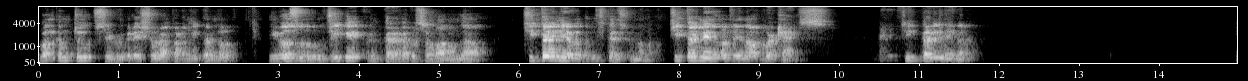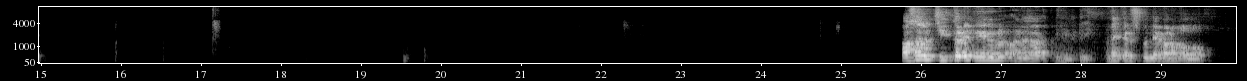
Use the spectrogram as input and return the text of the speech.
Welcome to Shri Venkateshwara academy Kurnool ఈరోజు GK and current అఫైర్స్లో భాగంగా చిత్తడి నేల గురించి తెలుసుకుందాం మనం. చిత్తడి నేలలు లేదా వెట్ ల్యాండ్స్ చిత్తడి నేల. అసలు చిత్తడి నేలలు అనగా ఏంటి? అనేది తెలుసుకుంటే మనము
